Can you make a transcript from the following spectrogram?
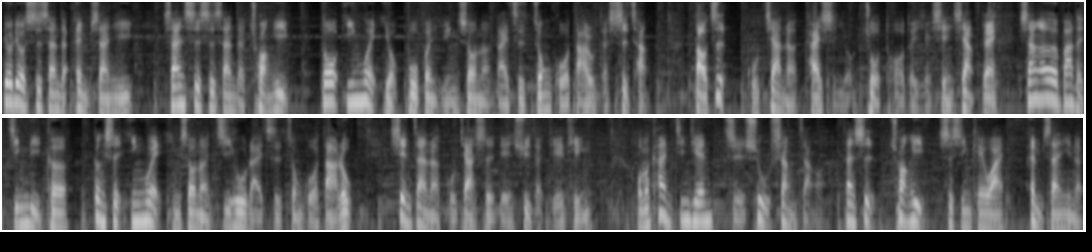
六六四三的 M 三一，三四四三的创意，都因为有部分营收呢来自中国大陆的市场，导致股价呢开始有做头的一个现象。对。三二二八的晶利科更是因为营收呢几乎来自中国大陆，现在呢股价是连续的跌停。我们看今天指数上涨哦，但是创意、世新 KY、M 三一呢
